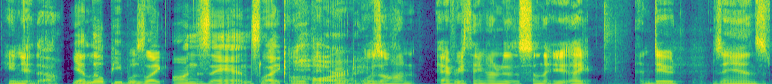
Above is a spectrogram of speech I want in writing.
He knew though. Yeah, Lil Peep was like on Xans, like Lil Peep hard. was on everything under the sun that you like. And dude, Xans,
